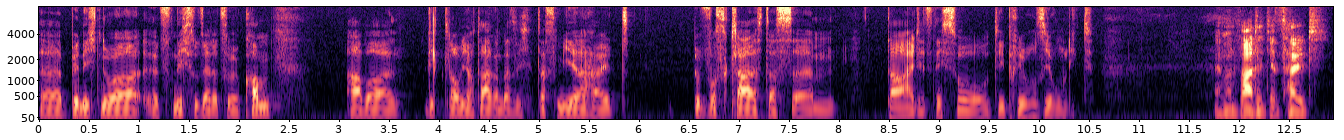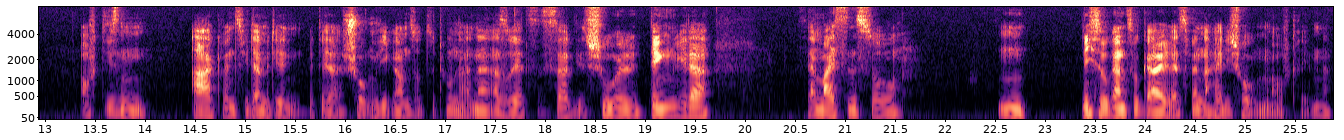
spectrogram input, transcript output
Äh, bin ich nur jetzt nicht so sehr dazu gekommen. Aber liegt, glaube ich, auch daran, dass ich, dass mir halt bewusst klar ist, dass ähm, da halt jetzt nicht so die Priorisierung liegt. Ja, man wartet jetzt halt auf diesen Arc, wenn es wieder mit, den, mit der Schurkenliga und so zu tun hat. Ne? Also jetzt ist ja dieses Schulding wieder. Ist ja meistens so hm, nicht so ganz so geil, als wenn nachher die Schurken auftreten. Ne?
